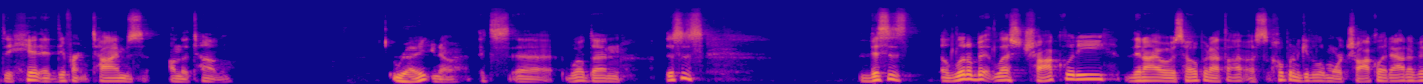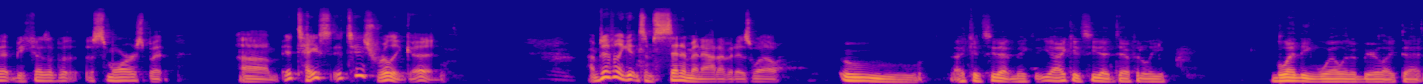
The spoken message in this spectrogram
to hit at different times on the tongue. Right. You know, it's uh well done. This is this is a little bit less chocolatey than I was hoping. I thought I was hoping to get a little more chocolate out of it because of the, the s'mores, but um, it tastes it tastes really good. I'm definitely getting some cinnamon out of it as well. Ooh, I could see that make. Yeah, I could see that definitely blending well in a beer like that.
